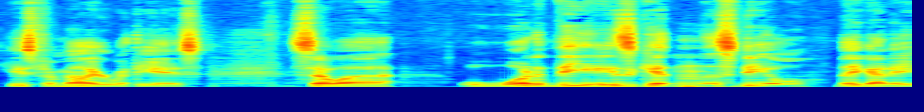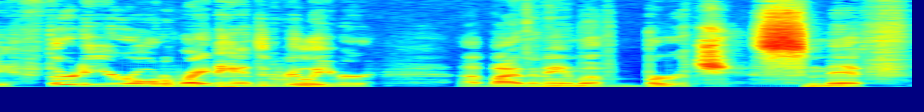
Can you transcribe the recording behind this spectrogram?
he's familiar with the A's. So, uh, what did the A's get in this deal? They got a 30 year old right handed reliever uh, by the name of Burch Smith.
